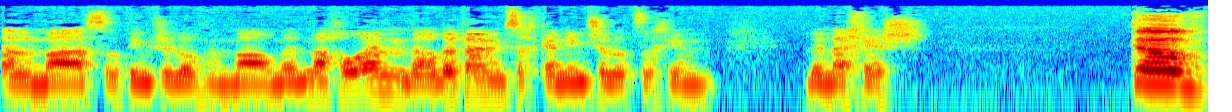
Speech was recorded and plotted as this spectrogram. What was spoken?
על מה הסרטים שלו ומה עומד מאחוריהם, והרבה פעמים שחקנים שלו צריכים לנחש. טוב.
